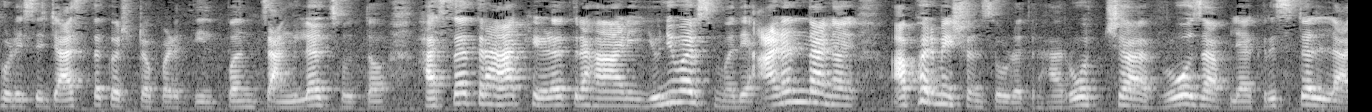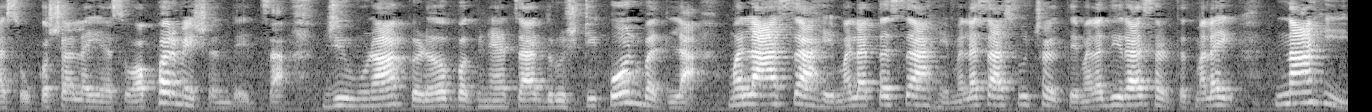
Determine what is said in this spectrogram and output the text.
थोडेसे जास्त कष्ट पडतील पण चांगलंच होतं. हसत राहा खेळत राहा आणि युनिवर्समध्ये आनंदानं अफर्मेशन सोडत राहा. रोजच्या रोज आपल्या क्रिस्टलला असो कशालाही असो अफर्मेशन द्यायचा. जीवनाकडं बघण्याचा दृष्टिकोन बदला. मला असं आहे मला तसं आहे मला सासू छळते मला दिरा सडतात मला नाही.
